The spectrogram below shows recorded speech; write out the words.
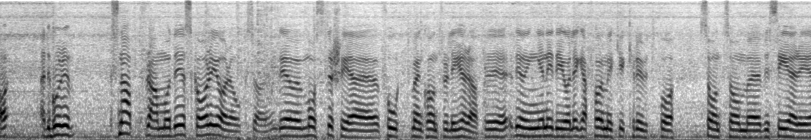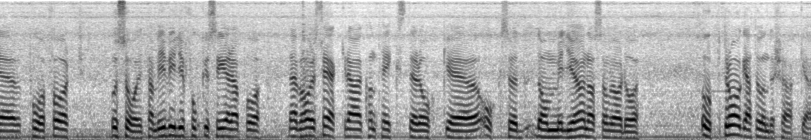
Ja, det går snabbt fram och det ska det göra också. Det måste ske fort men kontrollerat. Det, är ingen idé att lägga för mycket krut på sånt som eh, vi ser är påfört och så. Utan vi vill ju fokusera på när vi har säkra kontexter och eh, också de miljöerna som vi har då uppdrag att undersöka.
